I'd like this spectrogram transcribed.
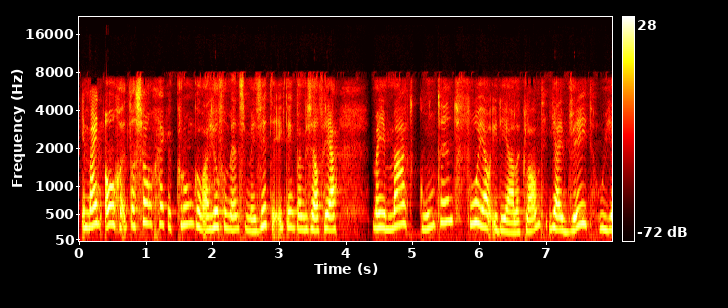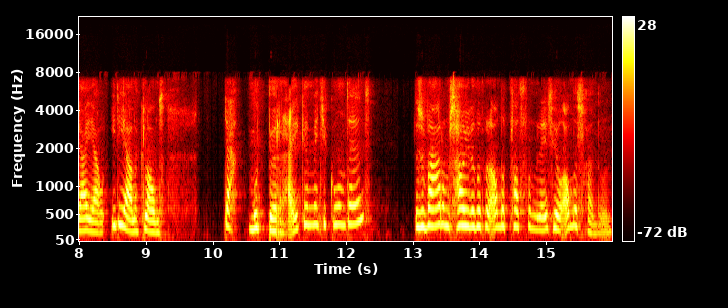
in mijn ogen, het was zo'n gekke kronkel waar heel veel mensen mee zitten. Ik denk bij mezelf, ja, maar je maakt content voor jouw ideale klant. Jij weet hoe jij jouw ideale klant ja, moet bereiken met je content. Dus waarom zou je dat op een ander platform ineens heel anders gaan doen?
